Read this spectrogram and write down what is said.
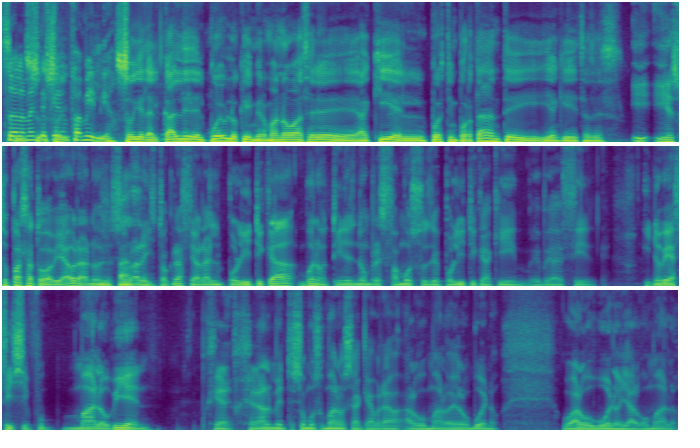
Solamente So- queda en familia. soy el alcalde del pueblo, que mi hermano va a ser eh, aquí el puesto importante y, y aquí, entonces... Y, y eso pasa todavía ahora, ¿no? Solo la aristocracia. Ahora en política, bueno, tienes nombres famosos de política aquí, eh, voy a decir, y no voy a decir si fue mal o bien, ge- generalmente somos humanos, o sea que habrá algo malo y algo bueno, o algo bueno y algo malo.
